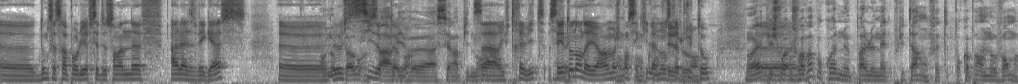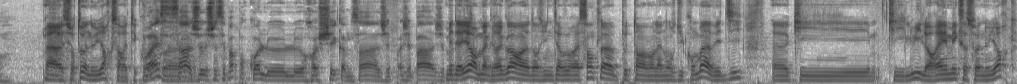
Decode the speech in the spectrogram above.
Euh, donc ça sera pour l'UFC 229 à Las Vegas. euh, en le octobre, 6 ça octobre. arrive euh, assez rapidement. Ça arrive très vite. C'est Ouais. étonnant d'ailleurs. hein. Moi, je On- pensais qu'il annoncerait plus tôt. Ouais, puis je vois, Euh, je vois pas pourquoi ne pas le mettre plus tard en fait. Pourquoi pas en novembre Bah, surtout à New York, ça aurait été cool. Ouais, c'est ça. Je, je sais pas pourquoi le, le rusher comme ça. J'ai pas, j'ai pas. Mais d'ailleurs, McGregor, euh, dans une interview récente, là, peu de temps avant l'annonce du combat, avait dit euh, qu'il, qu'il, lui, il aurait aimé que ça soit à New York,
